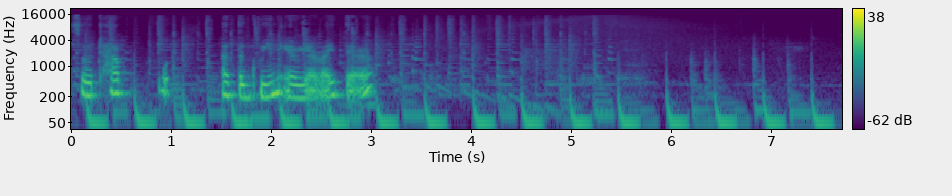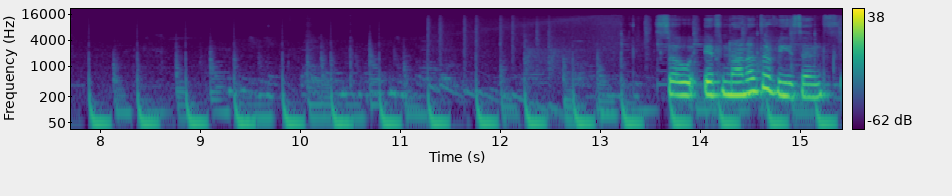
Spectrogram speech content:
So tap at the green area right there. So if none of the reasons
